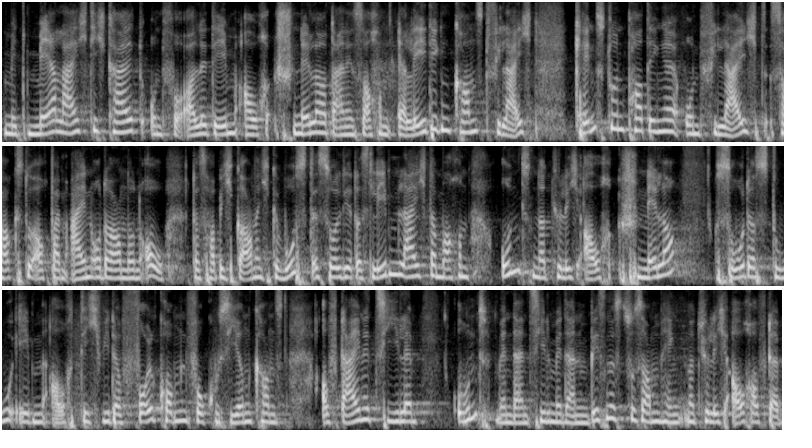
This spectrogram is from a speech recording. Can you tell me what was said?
mit mehr Leichtigkeit und vor allem auch schneller deine Sachen erledigen kannst. Vielleicht kennst du ein paar Dinge und vielleicht sagst du auch beim einen oder anderen, oh, das habe ich gar nicht gewusst. Es soll dir das Leben leichter machen und natürlich auch schneller, so dass du eben auch dich wieder vollkommen fokussieren kannst auf deine Ziele und wenn dein Ziel mit deinem Business zusammenhängt, natürlich auch auf, der,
